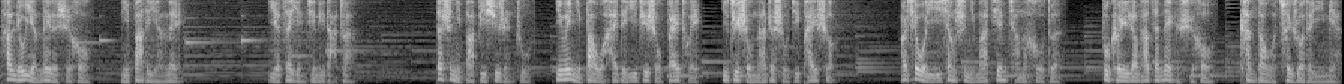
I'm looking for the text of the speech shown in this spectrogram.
她流眼泪的时候，你爸的眼泪也在眼睛里打转，但是你爸必须忍住，因为你爸我还得一只手掰腿，一只手拿着手机拍摄，而且我一向是你妈坚强的后盾，不可以让她在那个时候看到我脆弱的一面。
